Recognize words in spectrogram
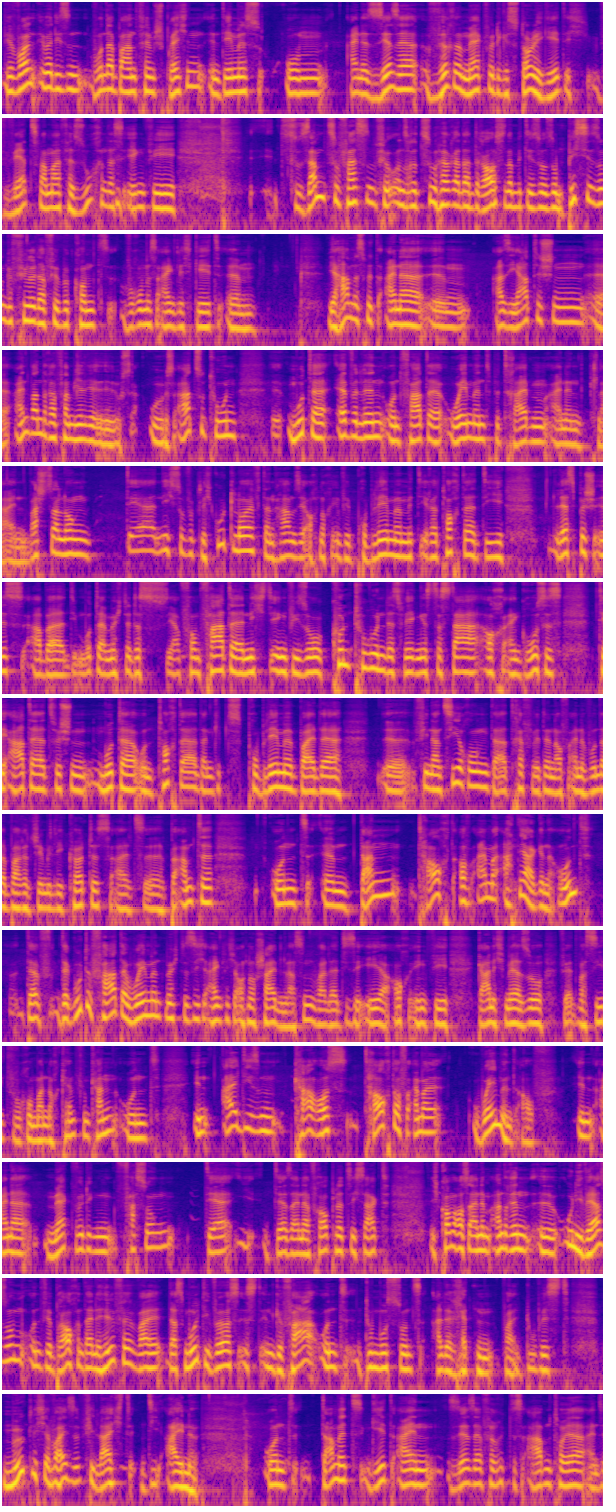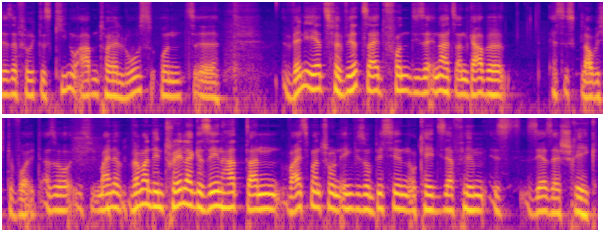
wir wollen über diesen wunderbaren Film sprechen, in dem es um eine sehr, sehr wirre, merkwürdige Story geht. Ich werde zwar mal versuchen, das irgendwie zusammenzufassen für unsere Zuhörer da draußen, damit ihr so, so ein bisschen so ein Gefühl dafür bekommt, worum es eigentlich geht. Ähm, wir haben es mit einer ähm, asiatischen äh, Einwandererfamilie in den USA zu tun. Äh, Mutter Evelyn und Vater Waymond betreiben einen kleinen Waschsalon, der nicht so wirklich gut läuft. Dann haben sie auch noch irgendwie Probleme mit ihrer Tochter, die lesbisch ist, aber die Mutter möchte das ja vom Vater nicht irgendwie so kundtun. Deswegen ist das da auch ein großes Theater zwischen Mutter und Tochter. Dann gibt es Probleme bei der äh, Finanzierung. Da treffen wir dann auf eine wunderbare Jamie Lee Curtis als äh, Beamte. Und ähm, dann taucht auf einmal, ach ja, genau, und der, der gute Vater Waymond möchte sich eigentlich auch noch scheiden lassen, weil er diese Ehe auch irgendwie gar nicht mehr so für etwas sieht, worum man noch kämpfen kann. Und in all diesem Chaos taucht auf einmal Waymond auf. In einer merkwürdigen Fassung, der, der seiner Frau plötzlich sagt, ich komme aus einem anderen äh, Universum und wir brauchen deine Hilfe, weil das Multiverse ist in Gefahr und du musst uns alle retten, weil du bist möglicherweise vielleicht die eine. Und damit geht ein sehr, sehr verrücktes Abenteuer, ein sehr, sehr verrücktes Kinoabenteuer los. Und äh, wenn ihr jetzt verwirrt seid von dieser Inhaltsangabe, es ist, glaube ich, gewollt. Also ich meine, wenn man den Trailer gesehen hat, dann weiß man schon irgendwie so ein bisschen, okay, dieser Film ist sehr, sehr schräg.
